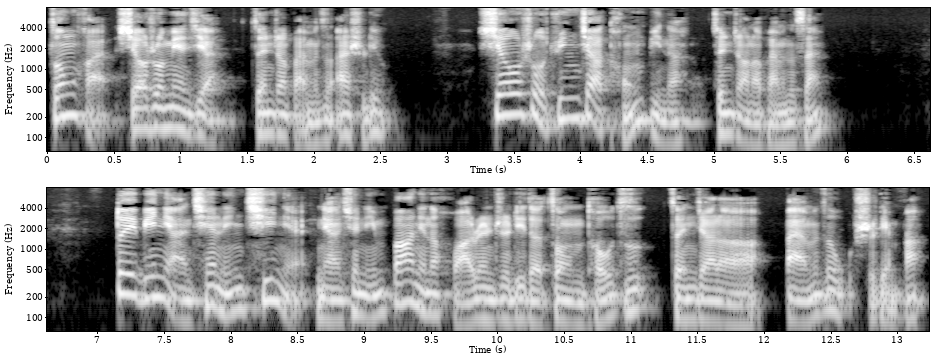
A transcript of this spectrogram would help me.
中海销售面积啊增长百分之二十六，销售均价同比呢增长了百分之三。对比两千零七年、两千零八年的华润置地的总投资增加了百分之五十点八，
